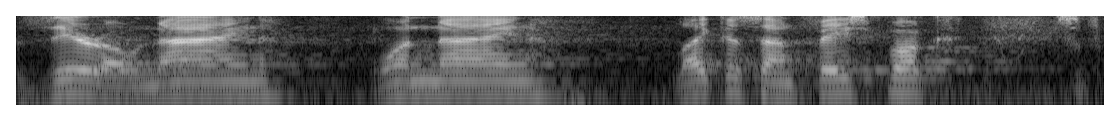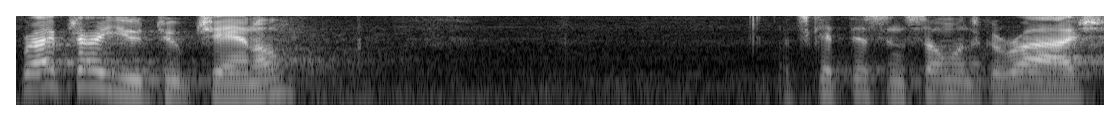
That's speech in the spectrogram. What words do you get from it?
0919. Like us on Facebook. Subscribe to our YouTube channel. Let's get this in someone's garage.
